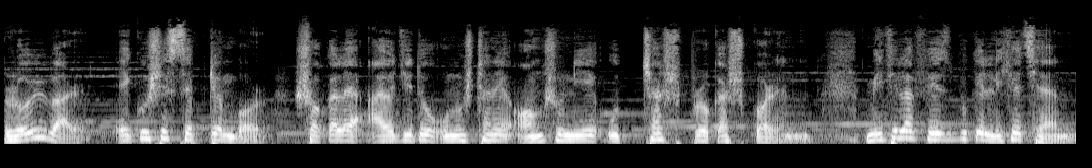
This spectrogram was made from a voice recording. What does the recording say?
রবিবার একুশে সেপ্টেম্বর সকালে আয়োজিত অনুষ্ঠানে অংশ নিয়ে উচ্ছ্বাস প্রকাশ করেন। মিথিলা ফেসবুকে লিখেছেন,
